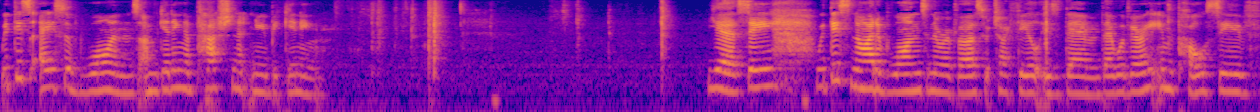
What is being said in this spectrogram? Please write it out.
with this Ace of Wands, I'm getting a passionate new beginning. Yeah, see, with this Knight of Wands in the reverse, which I feel is them, they were very impulsive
